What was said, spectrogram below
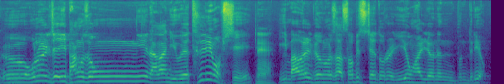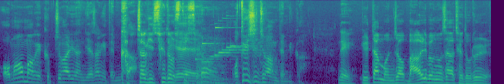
그 오늘 이제 이 방송이 나간 이후에 틀림없이 네. 이 마을 변호사 서비스 제도를 이용하려는 분들이 어마어마하게 급증하리는 예상이 됩니다. 갑자기 쇠돌 수도 예. 있어요. 어떻게 신청하면 됩니까? 네, 일단 먼저 마을 변호사 제도를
